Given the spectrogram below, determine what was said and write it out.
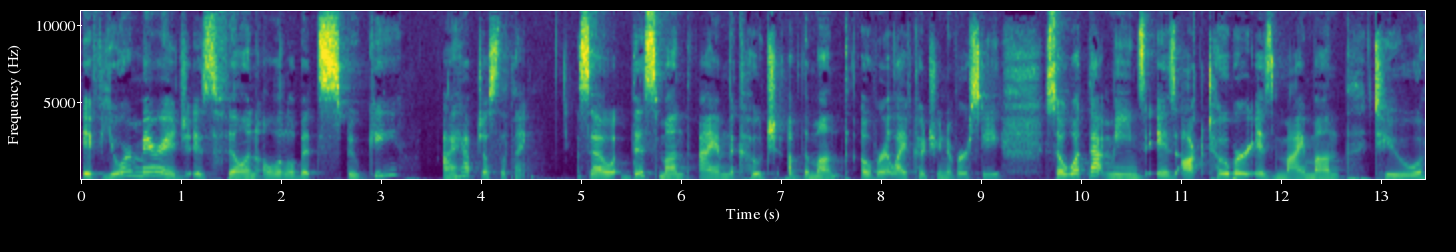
If your marriage is feeling a little bit spooky, I have just the thing. So, this month, I am the coach of the month over at Life Coach University. So, what that means is October is my month to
